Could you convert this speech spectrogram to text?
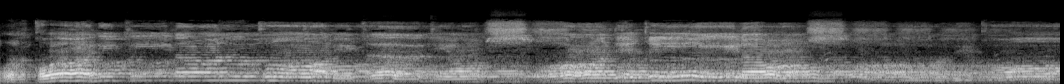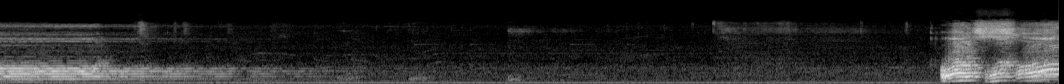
والقانتين والقانتات والصادقين والصادقات. والصادقات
